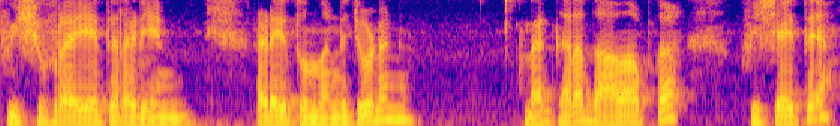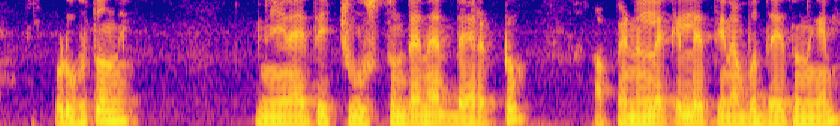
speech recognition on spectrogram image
ఫిష్ ఫ్రై అయితే రెడీ అండి రెడీ అవుతుందండి. చూడండి దగ్గర దాదాపుగా ఫిష్ అయితే ఉడుకుతుంది. నేనైతే చూస్తుంటేనే డైరెక్ట్ ఆ పెన్నులకి వెళ్ళే తినబుద్ధి అవుతుంది కానీ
